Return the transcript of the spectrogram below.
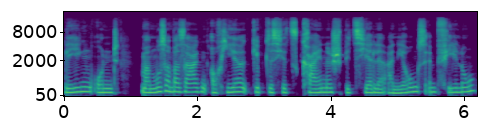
legen. Und man muss aber sagen, auch hier gibt es jetzt keine spezielle Ernährungsempfehlung.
